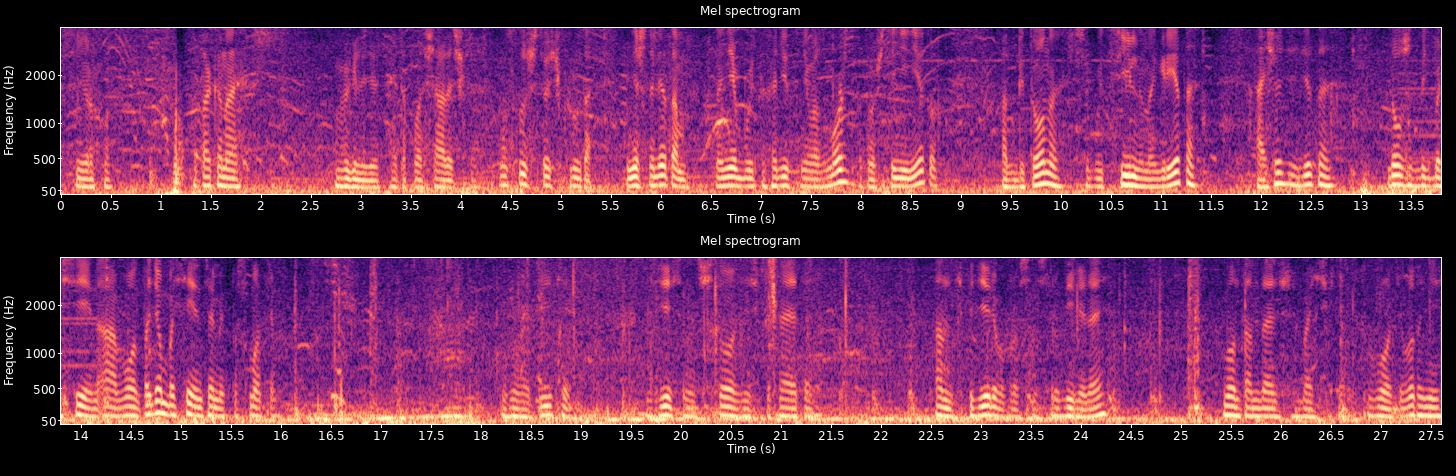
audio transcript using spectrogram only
сверху. Вот так она выглядит, эта площадочка. Ну, слушайте, очень круто. Конечно, летом на ней будет находиться невозможно, потому что тени нету от бетона. Все будет сильно нагрето. А еще здесь где-то должен быть бассейн. А, вон, пойдем бассейн, Тёмик, посмотрим. Вот, видите? Здесь нас что? Здесь какая-то... А, ну типа дерево просто не срубили, да? Вон там дальше басик там. Вот, и вот они,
